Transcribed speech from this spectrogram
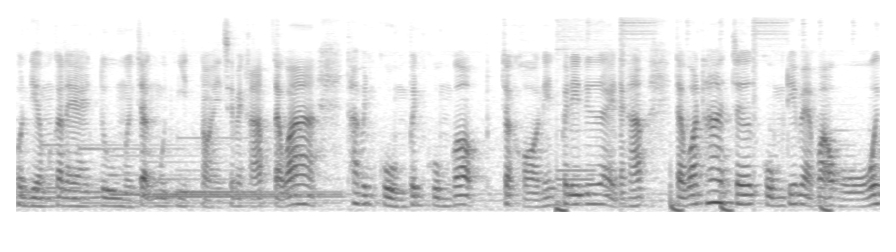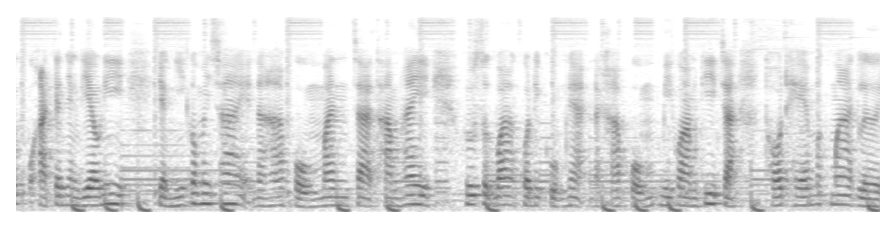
คนเดียวมันก็เลยดูเหมือนจะหงุดหงิดหน่อยใช่ไหมครับแต่ว่าถ้าเป็นกลุ่มเป็นกลุ่มก็จะขอเน้นไปเรื่อยๆนะครับแต่ว่าถ้าเจอกลุ่มที่แบบว่าโอ้โหอัดกันอย่างเดียวนี่อย่างนี้ก็ไม่ใช่นะครับผมมันจะทำให้รู้สึกว่าคนในกลุ่มเนี่ยนะครับผมมีความที่จะท้อแท้มากๆเลย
